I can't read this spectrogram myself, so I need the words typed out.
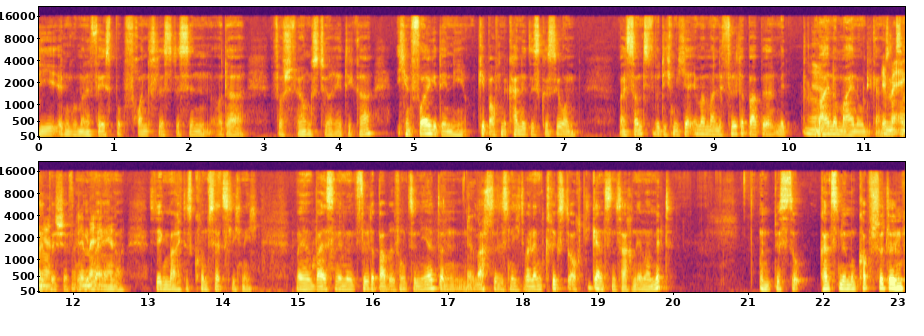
die irgendwo meine Facebook-Freundesliste sind oder Verschwörungstheoretiker. Ich entfolge denen nie, gebe auch mir keine Diskussion. Weil sonst würde ich mich ja immer meine Filterbubble mit ja. meiner Meinung die ganze immer Zeit enger. beschäftigen. Immer, immer enger. enger. Deswegen mache ich das grundsätzlich nicht. Weil du weißt, wenn eine Filterbubble funktioniert, dann ja. machst du das nicht, weil dann kriegst du auch die ganzen Sachen immer mit und bist so, kannst du nur mit dem Kopf schütteln,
